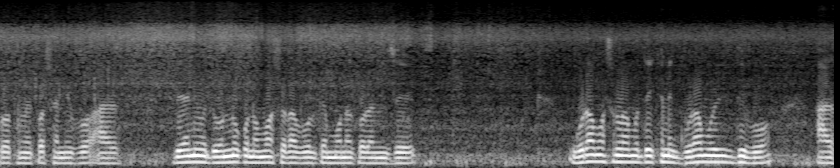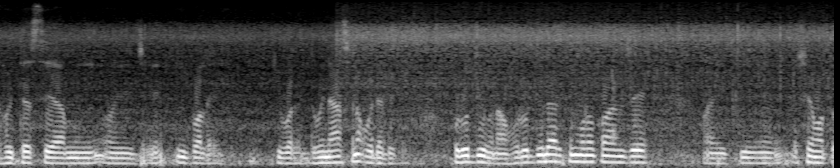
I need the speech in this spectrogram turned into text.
প্রথমে কষা নিব। আর বিরিয়ানির মধ্যে অন্য কোনো মশলা বলতে মনে করেন যে, গুঁড়া মশলার মধ্যে এখানে গুঁড়া মরিচ দিব। আর হইতেছে আমি ওই যে ই বলে, কি বলে ধইনা আছে না, ওইটা দেবো। হলুদ দিব না। হলুদ দিলে আর কি মনে করেন যে, ওই কি সে মতো,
